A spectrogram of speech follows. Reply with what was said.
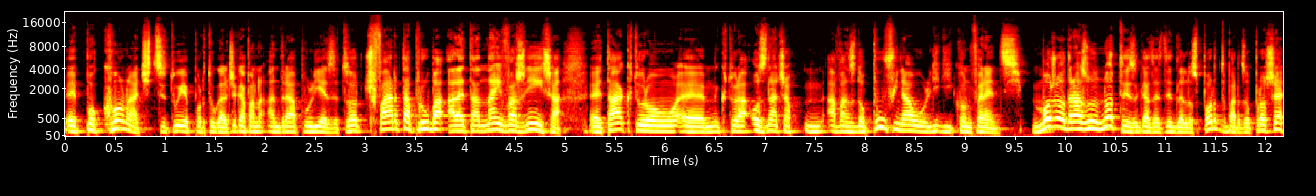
e, pokonać. Cytuję Portugalczyka pana Andrea Pugliese. To czwarta próba, ale ta najważniejsza, e, ta, którą, która oznacza mm, awans do półfinału Ligi Konferencji. Może od razu noty z Gazety dello Sport, bardzo proszę.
